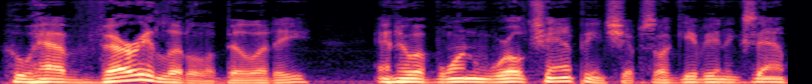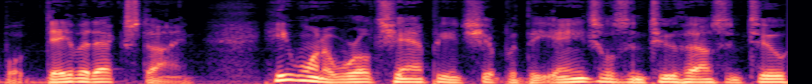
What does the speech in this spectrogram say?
who have very little ability and who have won world championships. I'll give you an example. David Eckstein. He won a world championship with the Angels in 2002,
